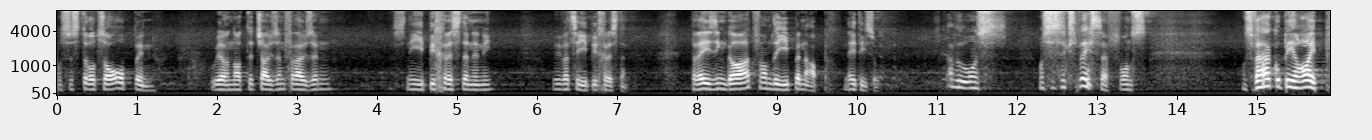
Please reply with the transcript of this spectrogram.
ons is trots daarop en we are not the chosen frozen. Dis nie hippie Christene nie. Wie wat sê hippie Christen? Praising God from the hip and up, net hierso. Maar ons ons is expressive, ons Ons werk op die hype,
